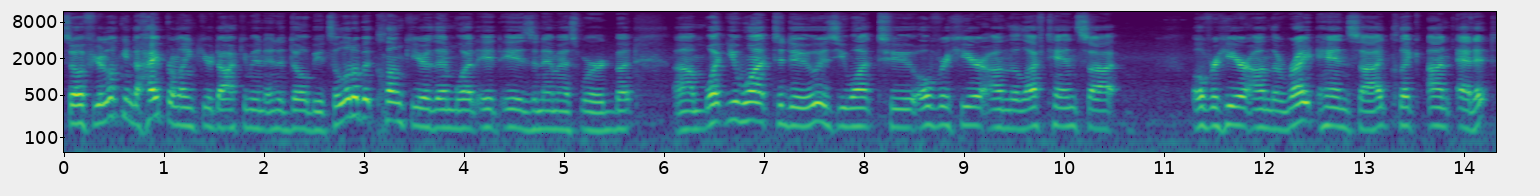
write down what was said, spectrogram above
So if you're looking to hyperlink your document in Adobe, it's a little bit clunkier than what it is in MS Word, but um, what you want to do is you want to, over here on the left-hand side, over here on the right-hand side, click on Edit,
